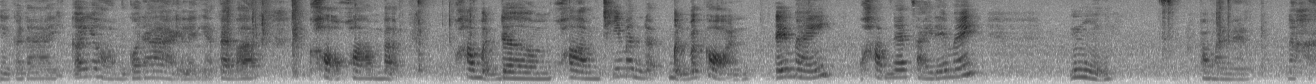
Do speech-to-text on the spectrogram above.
ไงก็ได้ ก็ยอมก็ได้อะไรเงี้ยแต่ว่าขอความแบบความเหมือนเดิม ความที่มันแบบเหมือนเมื่อก่อนได้ไหมความแน่ใจได้ไหม อืมประมาณนั้นนะคะ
